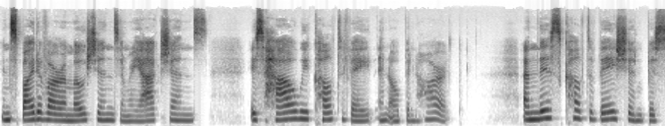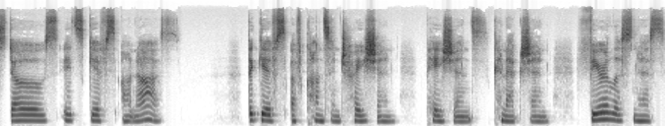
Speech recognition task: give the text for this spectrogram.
in spite of our emotions and reactions, is how we cultivate an open heart. And this cultivation bestows its gifts on us the gifts of concentration, patience, connection, fearlessness,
